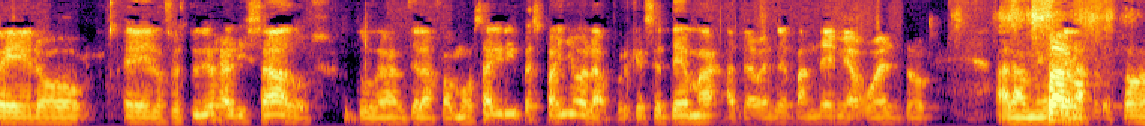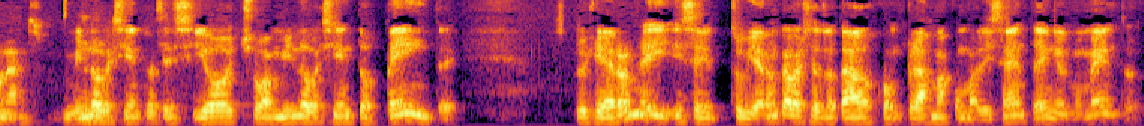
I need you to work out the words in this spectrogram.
Pero eh, los estudios realizados durante la famosa gripe española, porque ese tema a través de pandemia ha vuelto a la mente de las personas, 1918 a 1920, surgieron y, y, se tuvieron que haberse tratados con plasma convalescente en el momento.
